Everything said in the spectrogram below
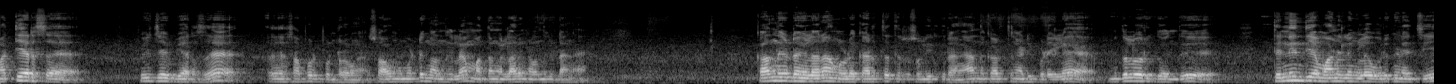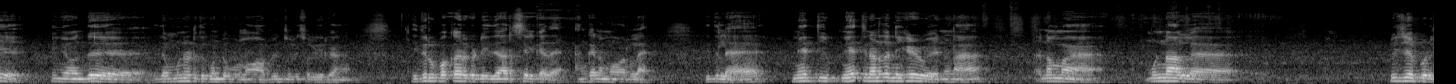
மத்திய அரசை பிஜேபி அரசை சப்போர்ட் பண்ணுறவங்க ஸோ அவங்க மட்டும் கலந்துக்கல மற்றவங்க எல்லாரும் கலந்துக்கிட்டாங்க. கலந்துக்கிட்டவங்க எல்லாரும் அவங்களோட கருத்தை சொல்லியிருக்கிறாங்க. அந்த கருத்தின் அடிப்படையில் முதல்வருக்கு வந்து தென்னிந்திய மாநிலங்களை ஒருங்கிணைச்சு நீங்கள் வந்து இதை முன்னெடுத்து கொண்டு போகணும் அப்படின்னு சொல்லி சொல்லியிருக்காங்க. இது ஒரு பக்கம் இருக்கட்டும் இது அரசியல் கதை. அங்கே நம்ம வரல. இதில் நேத்தி நேற்று நடந்த நிகழ்வு என்னென்னா நம்ம முன்னாள் பிஜேபியோட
